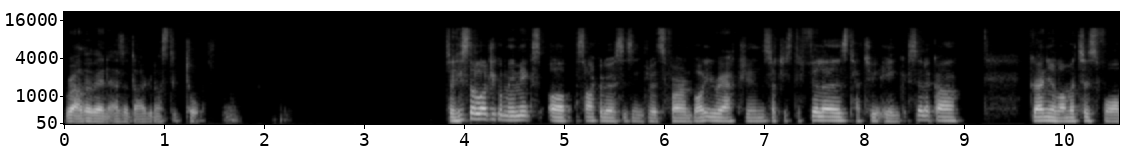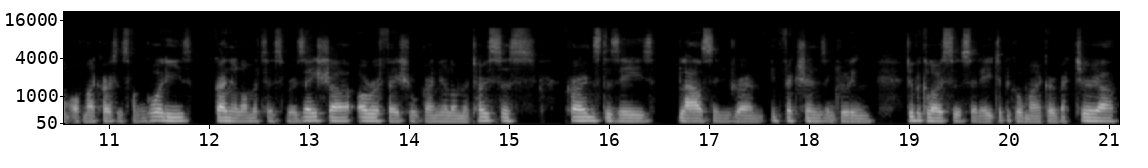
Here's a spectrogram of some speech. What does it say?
rather than as a diagnostic tool. So histological mimics of sarcoidosis includes foreign body reactions such as to fillers, tattoo ink, silica, granulomatous form of mycosis fungoides, granulomatous rosacea, orofacial granulomatosis, Crohn's disease, Blau syndrome, infections including tuberculosis and atypical mycobacteria.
